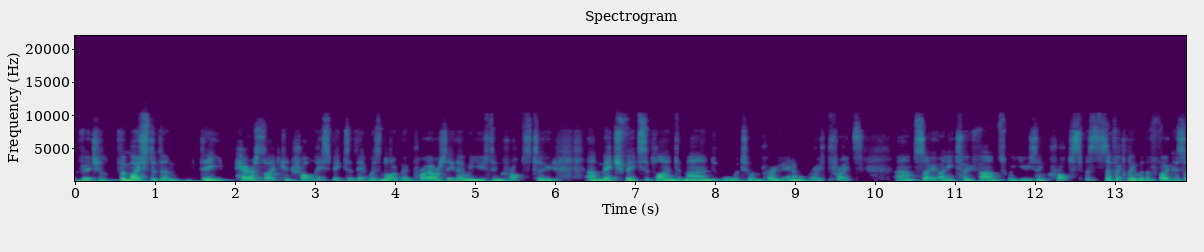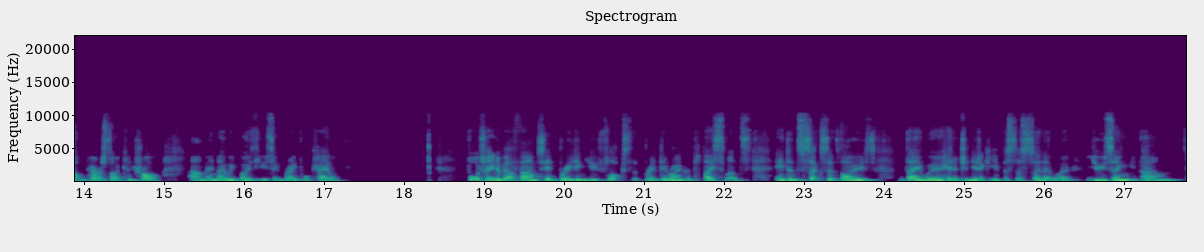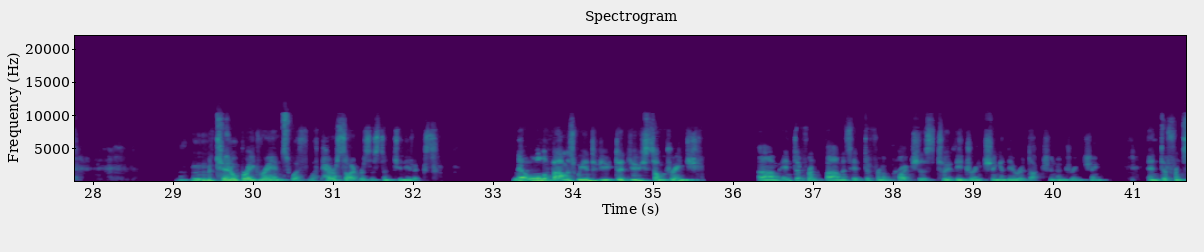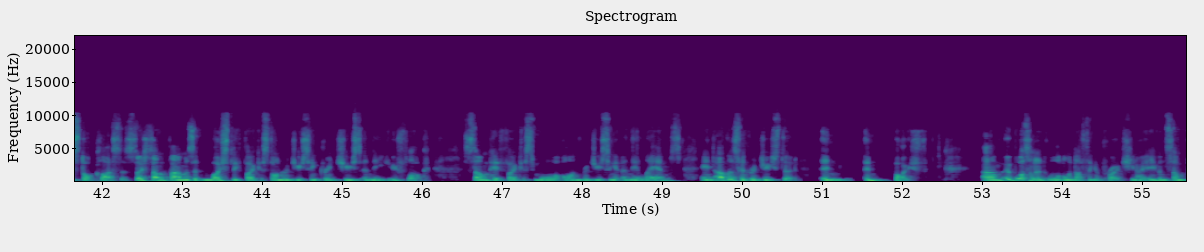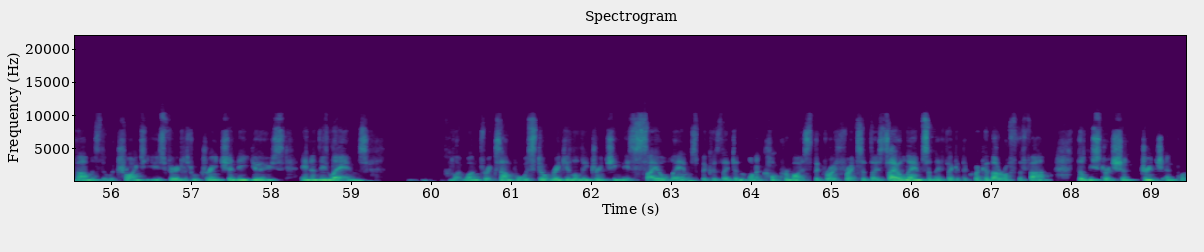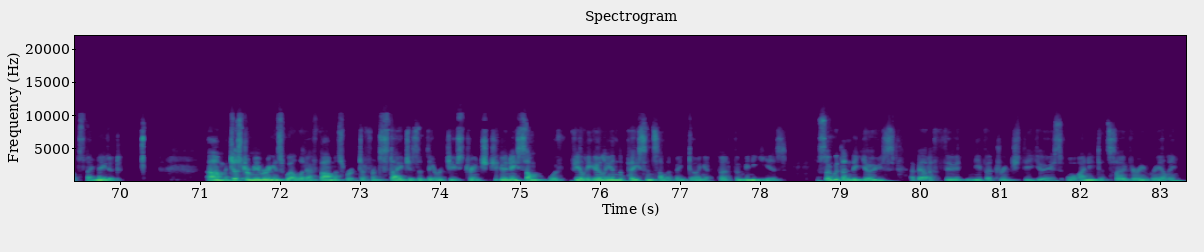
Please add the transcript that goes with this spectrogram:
virtually for most of them, the parasite control aspect of that was not a big priority. They were using crops to um, match feed supply and demand or to improve animal growth rates. Um, so only two farms were using crops specifically with a focus on parasite control, um, and they were both using rape or kale. 14 of our farms had breeding ewe flocks that bred their own replacements, and in six of those, they were had a genetic emphasis, so they were using um, maternal breed rams with, with parasite resistant genetics. Now, all the farmers we interviewed did use some drench, Um, and different farmers had different approaches to their drenching and their reduction in drenching in different stock classes. So some farmers had mostly focused on reducing drench use in their ewe flock. Some had focused more on reducing it in their lambs, and others had reduced it in, in both. Um, it wasn't an all or nothing approach. You know, even some farmers that were trying to use very little drench in their ewes and in their lambs, like one, for example, was still regularly drenching their sale lambs because they didn't want to compromise the growth rates of those sale lambs, and they figured the quicker they're off the farm, the less drench, inputs they needed. Um, just remembering as well that our farmers were at different stages of their reduced drench journey. Some were fairly early in the piece, and some had been doing it for, for many years. So within the ewes, about a third never drenched their ewes or only did so very rarely.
